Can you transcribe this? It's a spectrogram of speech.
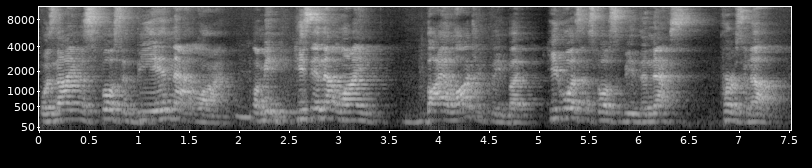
was not even supposed to be in that line. I mean, he's in that line biologically, but he wasn't supposed to be the next person up.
